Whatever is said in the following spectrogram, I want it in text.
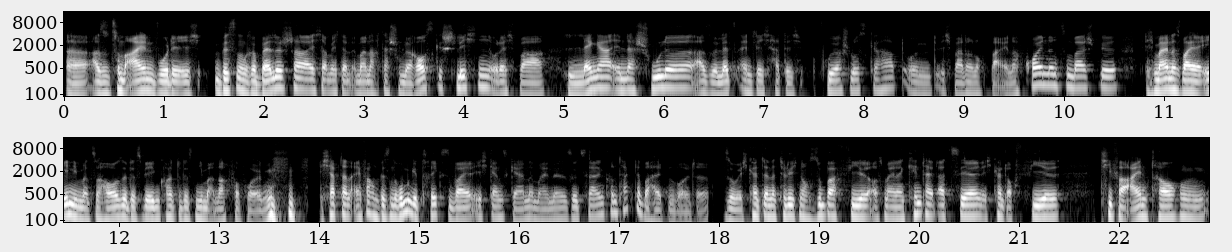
äh, also zum einen wurde ich ein bisschen rebellischer. Ich habe mich dann immer nach der Schule rausgeschlichen oder ich war länger in der Schule. Also letztendlich hatte ich früher Schluss gehabt und ich war dann noch bei einer Freundin zum Beispiel. Ich meine, es war ja eh niemand zu Hause, deswegen konnte das niemand nachverfolgen. Ich habe dann einfach ein bisschen rumgetrickst, weil ich ganz gerne meine sozialen Kontakte behalten wollte. So, ich könnte natürlich noch super viel aus meiner Kindheit erzählen. Ich könnte auch viel tiefer eintauchen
